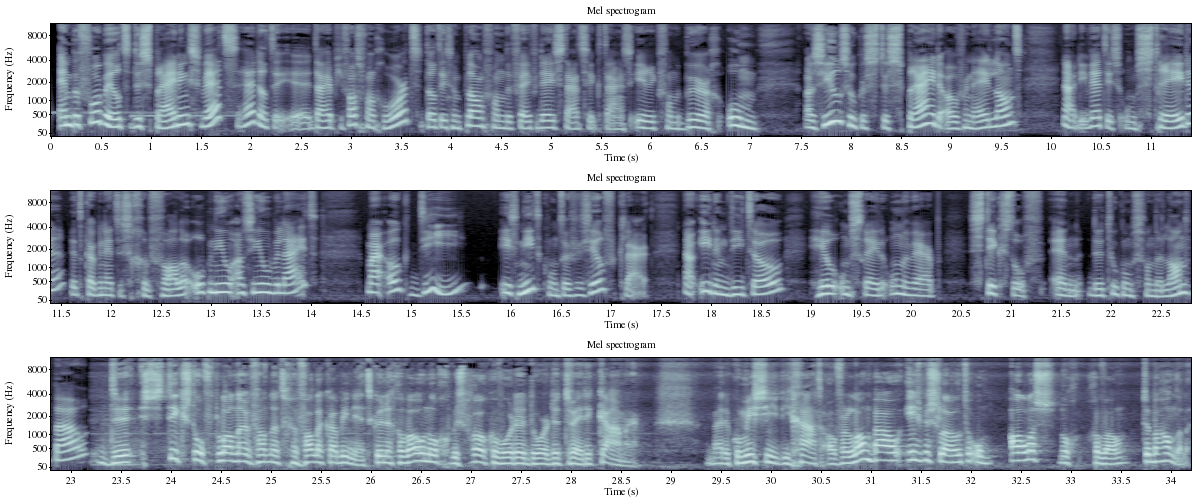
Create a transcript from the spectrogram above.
En bijvoorbeeld de spreidingswet, hè, dat, eh, daar heb je vast van gehoord. Dat is een plan van de VVD-staatssecretaris Erik van den Burg om asielzoekers te spreiden over Nederland. Nou, die wet is omstreden. Het kabinet is gevallen op nieuw asielbeleid. Maar ook die is niet controversieel verklaard. Nou, idem dito, heel omstreden onderwerp stikstof en de toekomst van de landbouw. De stikstofplannen van het gevallen kabinet kunnen gewoon nog besproken worden door de Tweede Kamer. Bij de commissie die gaat over landbouw is besloten om alles nog gewoon te behandelen.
